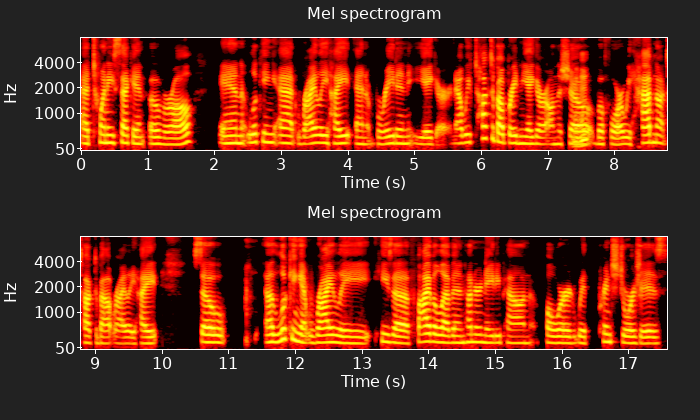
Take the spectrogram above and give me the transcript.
at 22nd overall and looking at Reilly Heidt and Brayden Yager. Now, we've talked about Brayden Yager on the show mm-hmm. before. We have not talked about Reilly Heidt. So, uh, looking at Reilly, he's a 5'11, 180 pound forward with Prince George's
